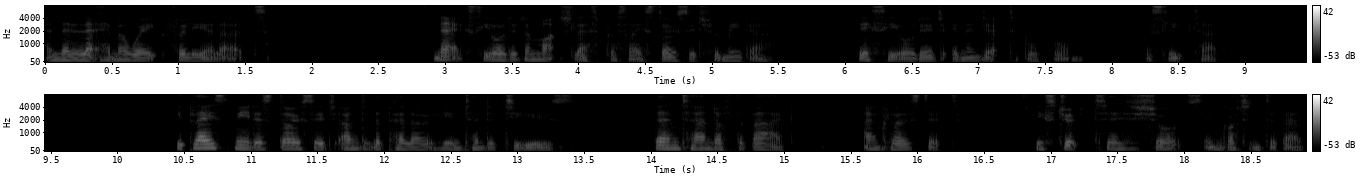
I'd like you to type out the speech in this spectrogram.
and then let him awake fully alert. Next, he ordered a much less precise dosage for Meda. This he ordered in injectable form, a sleep tab. He placed Meda's dosage under the pillow he intended to use, then turned off the bag and closed it. He stripped to his shorts and got into bed.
